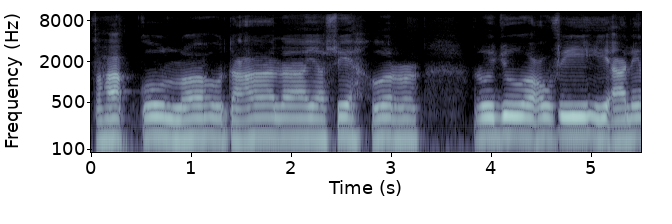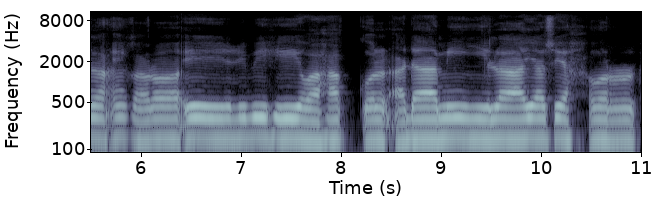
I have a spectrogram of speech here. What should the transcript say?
Fahaqqullahu ta'ala yasihur ruju'u fihi anil iqra'i bihi wa haqqul adami la yasihur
